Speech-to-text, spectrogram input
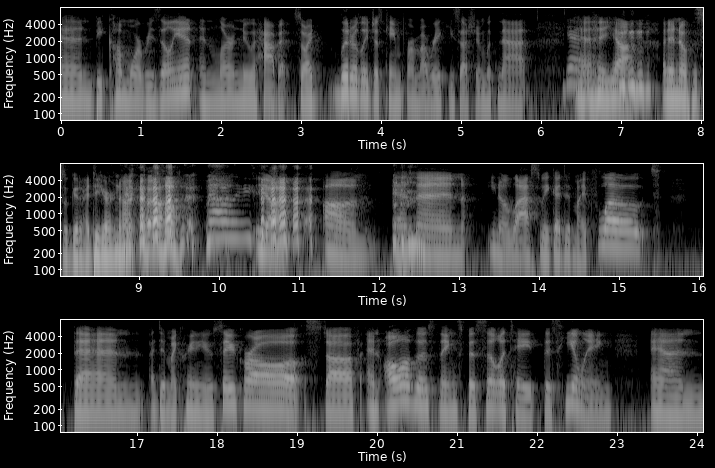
and become more resilient and learn new habits. So I literally just came from a Reiki session with Nat. And, yeah, I didn't know if this was a good idea or not. But, um, yeah. um, and then, you know, last week I did my float. Then I did my craniosacral stuff. And all of those things facilitate this healing. And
